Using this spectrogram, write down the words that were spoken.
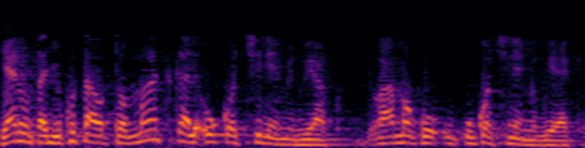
Yaani utajikuta automatically uko chini ya miguu yako ama uko chini ya miguu yake.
